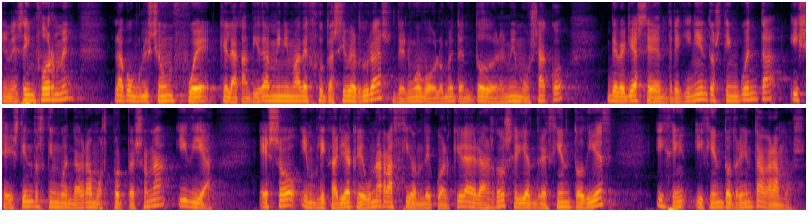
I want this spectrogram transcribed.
En ese informe, la conclusión fue que la cantidad mínima de frutas y verduras, de nuevo lo meten todo en el mismo saco, debería ser entre 550 y 650 gramos por persona y día. Eso implicaría que una ración de cualquiera de las dos sería entre 110 y 130 gramos.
